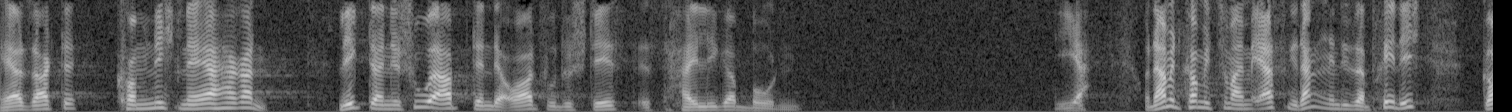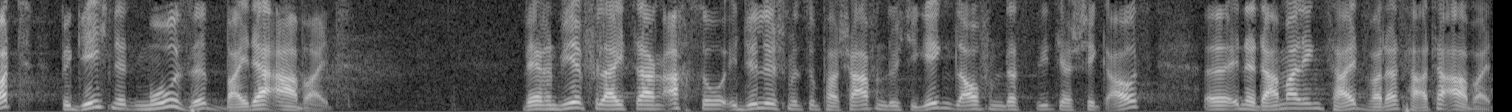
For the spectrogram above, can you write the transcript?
Herr sagte, komm nicht näher heran. Leg deine Schuhe ab, denn der Ort, wo du stehst, ist heiliger Boden. Ja. Und damit komme ich zu meinem ersten Gedanken in dieser Predigt. Gott begegnet Mose bei der Arbeit. Während wir vielleicht sagen, ach so idyllisch mit so ein paar Schafen durch die Gegend laufen, das sieht ja schick aus. Äh, in der damaligen Zeit war das harte Arbeit.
